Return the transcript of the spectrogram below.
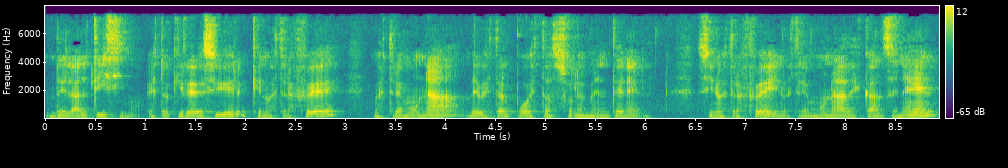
del Altísimo. Esto quiere decir que nuestra fe, nuestra emuná debe estar puesta solamente en Él. Si nuestra fe y nuestra emuná descansan en Él,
